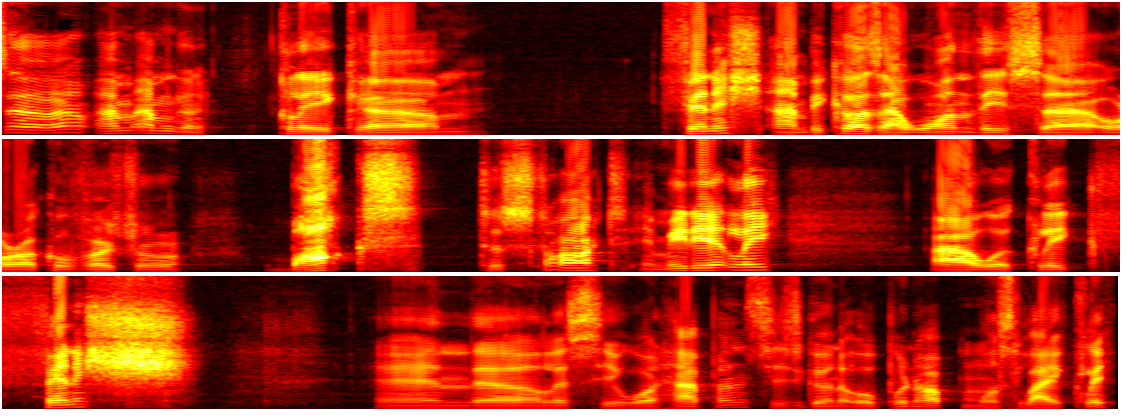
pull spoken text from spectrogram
So I'm, I'm going to click um, finish. And because I want this uh, Oracle Virtual Box to start immediately I will click finish. And uh, let's see what happens. It's going to open up most likely.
